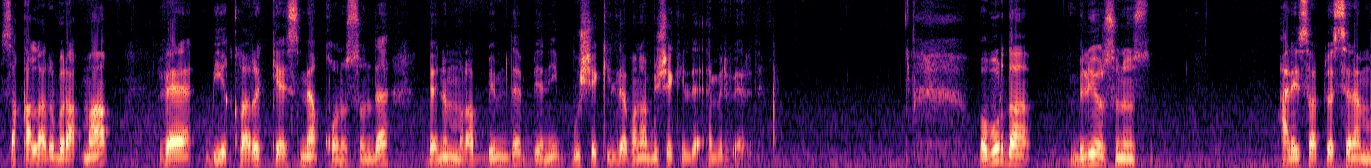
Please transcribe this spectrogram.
Sakalları bırakmak ve bıyıkları kesme konusunda benim Rabbim de beni bu şekilde bana bu şekilde emir verdi. Ve burada biliyorsunuz Aleyhisselatü Vesselam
